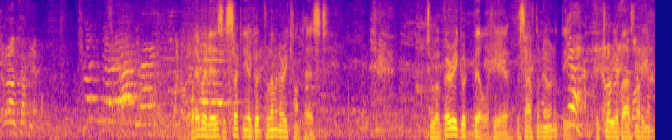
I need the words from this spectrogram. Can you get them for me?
Come around, touching there. Whatever it is, it's certainly a good preliminary contest to a very good bill here this afternoon at the Victoria Baths Nottingham,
